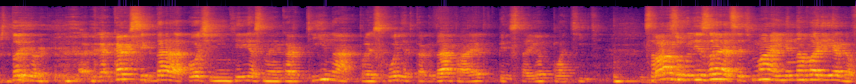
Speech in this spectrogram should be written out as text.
что делать? Э, Как всегда, очень интересная картина происходит, когда проект перестает платить. Сразу вылезается тьма или новорегов,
